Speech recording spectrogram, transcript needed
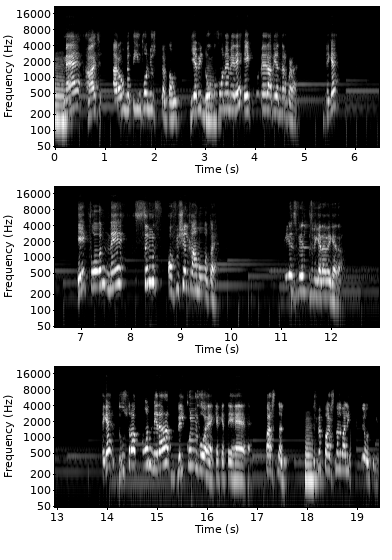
मैं आज आ रहा हूँ मैं तीन फ़ोन यूज़ करता हूँ। ये अभी दो हम्म। फ़ोन है मेरे एक फ़ोन मेरा अभी अंदर पड़ा है ठीक है? एक फ़ोन में सिर्फ़ ऑफिशियल काम होता है। मेल्स वेल्स वगैरह वगैरह। ठीक है? दूसरा फ़ोन मेरा बिल्कुल वो है क्या कहते हैं पर्सनल हम्म, जिसमें पर्सनल वाली चीज़ें होती है।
